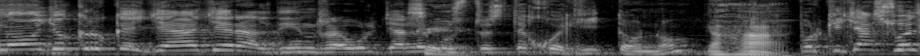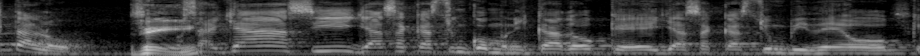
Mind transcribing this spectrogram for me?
No, yo creo que ya a Geraldine Raúl ya le Sí. gustó este jueguito, ¿no? Ajá. Porque ya suéltalo. Sí. O sea, ya sí, ya sacaste un comunicado, ok, ya sacaste un video, ok,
